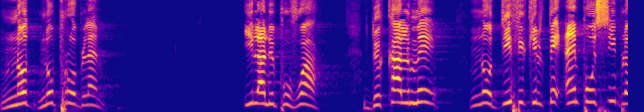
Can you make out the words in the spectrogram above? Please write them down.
nos, problèmes. Il a le pouvoir de calmer nos difficultés impossibles,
